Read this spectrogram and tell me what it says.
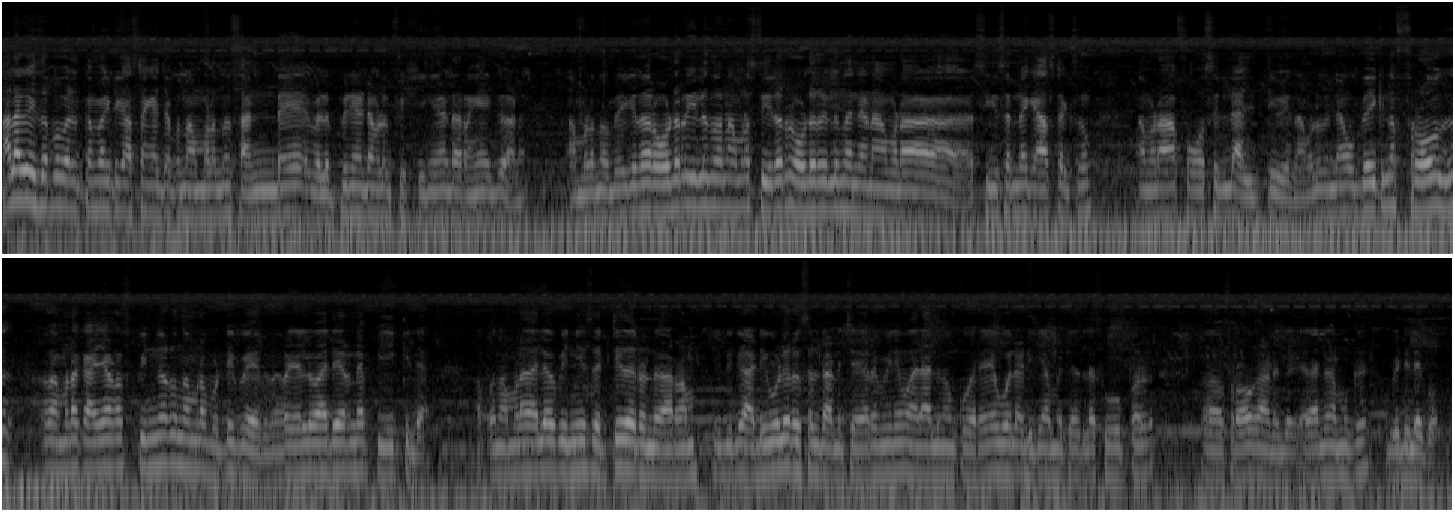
ഹലോ ഗൈസ് അപ്പോൾ welcome back to custom catch അപ്പോൾ നമ്മളൊന്ന് സൺഡേ വെളുപ്പിനായിട്ട് നമ്മൾ ഫിഷിങ്ങിനായിട്ട് ഇറങ്ങിയേക്കുകയാണ് നമ്മളൊന്ന് ഉപയോഗിക്കുന്ന റോഡ് റീൽ എന്ന് പറഞ്ഞാൽ നമ്മുടെ സ്ഥിരം റോഡ് റീൽ തന്നെയാണ് നമ്മുടെ സീസണിന്റെ കാസ്റ്റക്സും നമ്മുടെ ആ ഫോസിലിന്റെ അൾട്ടിവേ നമ്മൾ പിന്നെ ഉപയോഗിക്കുന്ന ഫ്രോഗ് നമ്മുടെ കഴിഞ്ഞ സ്പിന്നറും നമ്മുടെ പൊട്ടിപ്പോയായിരുന്നു റിയൽ വാരിയറിന്റെ പീക്കില്ല അപ്പോൾ നമ്മളേതായാലും പിന്നെയും സെറ്റ് ചെയ്തിട്ടുണ്ട്. കാരണം ഇതിൽ അടിപൊളി റിസൾട്ടാണ് ചേറുമീനും വരാലും നമുക്ക് ഒരേപോലെ അടിക്കാൻ പറ്റില്ല. സൂപ്പർ ഫ്രോഗാണിത് ഏതായാലും നമുക്ക് വീട്ടിലേക്ക് പോകാം.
